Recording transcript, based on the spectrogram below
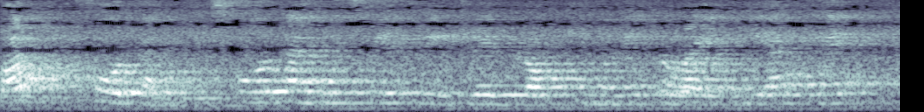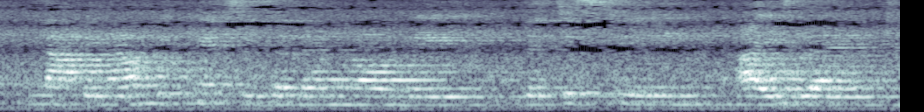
for four countries four countries के फ्री ट्रेड ब्लॉक इन्होंने प्रोवाइड किया है नाम पे नाम लिखे हैं स्विट्जरलैंड नॉर्वे लचिस्टीन आइसलैंड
